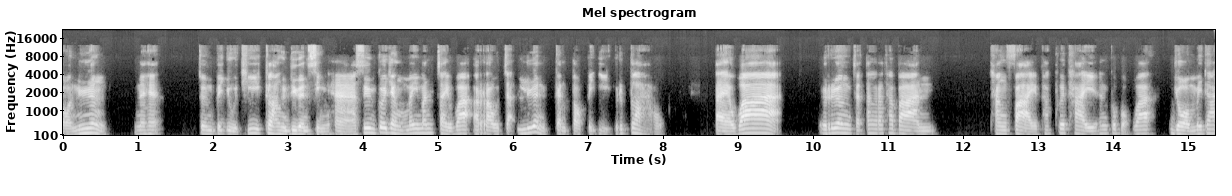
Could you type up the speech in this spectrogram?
ต่อเนื่องนะฮะจนไปอยู่ที่กลางเดือนสิงหา ซึ่งก็ยังไม่มั่นใจว่าเราจะเลื่อนกันต่อไปอีกหรือเปล่า แต่ว่าเรื่องจะตั้งรัฐบาลทางฝ่ายพรรคเพื่อไทย ท่านก็บอกว่ายอมไม่ได้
